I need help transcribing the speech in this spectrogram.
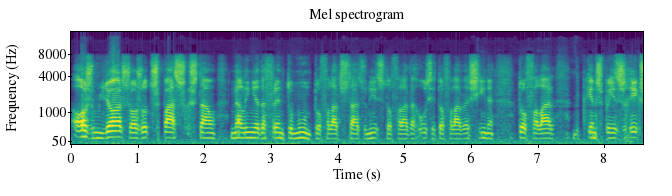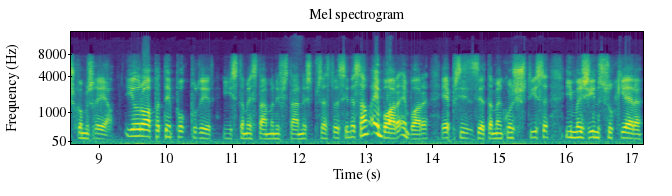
aos melhores, aos outros espaços que estão na linha da frente do mundo. Estou a falar dos Estados Unidos, estou a falar da Rússia, estou a falar da China, estou a falar de pequenos países ricos como Israel. E a Europa tem pouco poder e isso também se está a manifestar neste processo de vacinação, embora, embora, é preciso dizer também com justiça, imagine-se o que era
